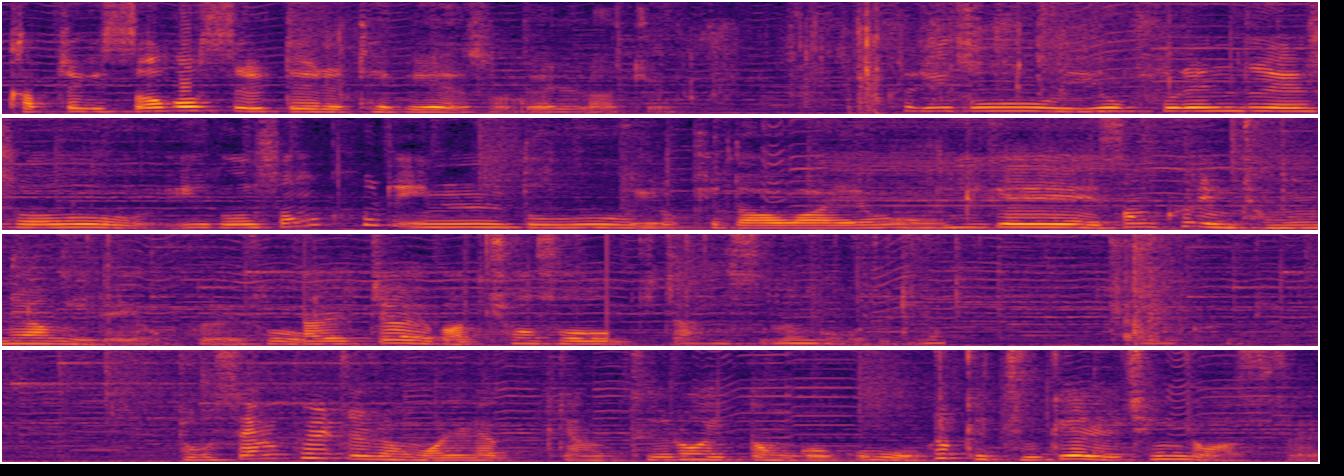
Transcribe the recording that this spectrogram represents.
갑자기 썩었을 때를 대비해서 멜라죠 그리고 이 브랜드에서 이거 선크림도 이렇게 나와요. 이게 선크림 정량이래요. 그래서 날짜에 맞춰서 이렇게 짜서 쓰는 거거든요. 저 샘플들은 원래 그냥 들어있던 거고 이렇게 두 개를 챙겨왔어요.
